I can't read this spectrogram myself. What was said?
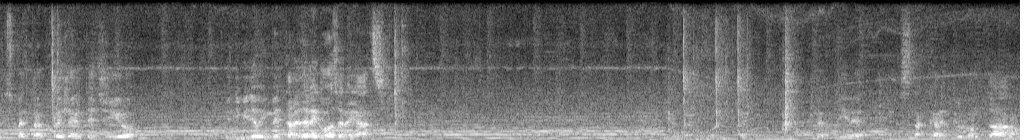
rispetto al precedente giro. Quindi vi devo inventare delle cose ragazzi staccare più lontano.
